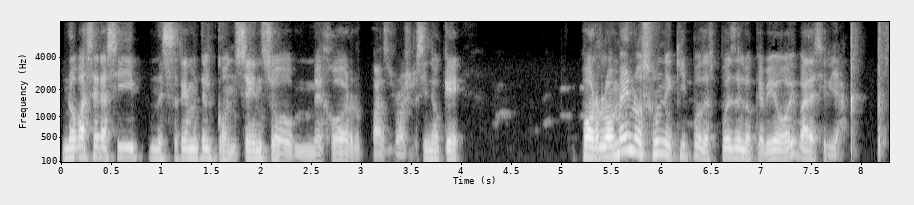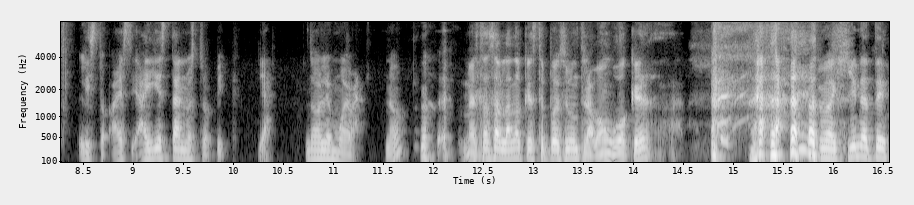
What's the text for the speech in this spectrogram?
no va a ser así necesariamente el consenso mejor pass rusher, sino que por lo menos un equipo después de lo que vio hoy va a decir ya, listo, ahí, está nuestro pick, ya, no le muevan, ¿no? ¿Me estás hablando que este puede ser un Trabón Walker? Imagínate,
